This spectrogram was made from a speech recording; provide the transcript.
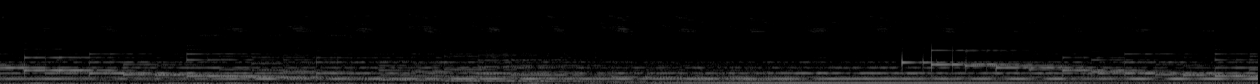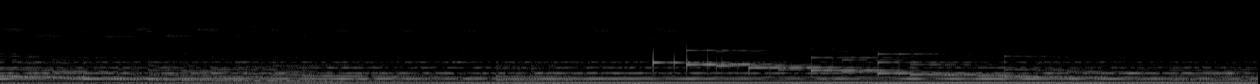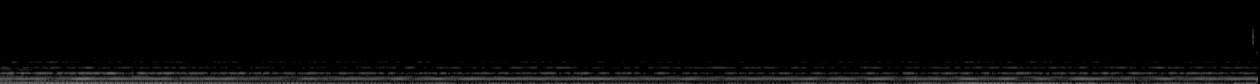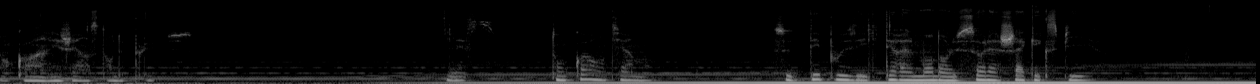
Léger instant de plus. Laisse ton corps entièrement se déposer littéralement dans le sol à chaque expire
